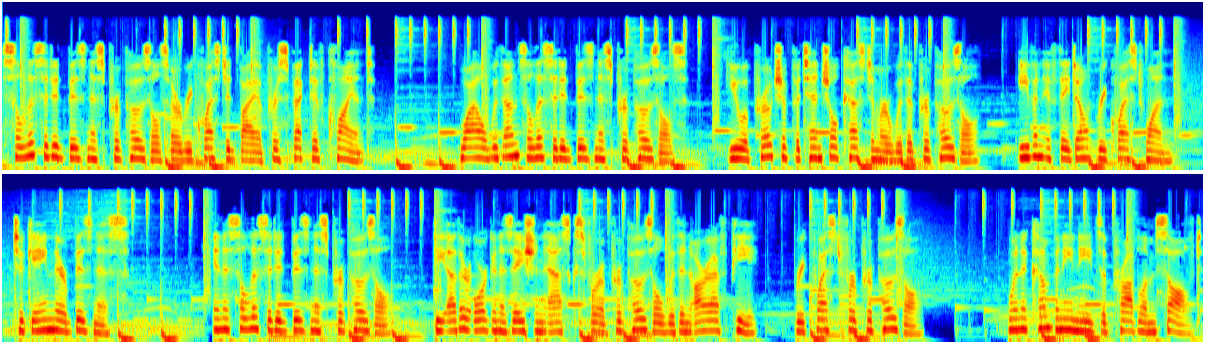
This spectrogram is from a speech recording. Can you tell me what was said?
Solicited business proposals are requested by a prospective client. While with unsolicited business proposals, you approach a potential customer with a proposal, even if they don't request one, to gain their business. In a solicited business proposal, the other organization asks for a proposal with an RFP, request for proposal. When a company needs a problem solved,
